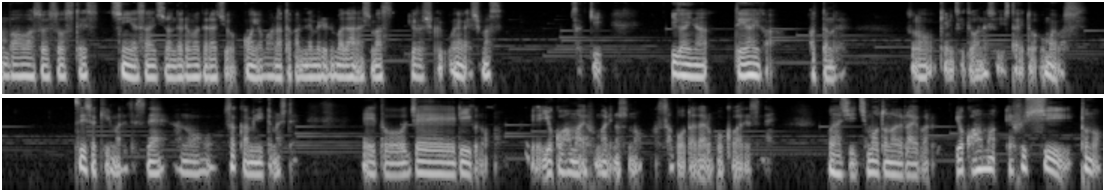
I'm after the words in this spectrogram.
んばんは、ソイソースです。深夜3時の寝るまでラジオ、今夜もあなたが眠れるまで話します。よろしくお願いします。さっき、意外な出会いがあったので、その件についてお話ししたいと思います。ついさっきまでですね、あの、サッカー見に行ってまして、えっ、と、J リーグの横浜 F・ マリノスのサポーターである僕はですね、同じ地元のライバル、横浜 FC との、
